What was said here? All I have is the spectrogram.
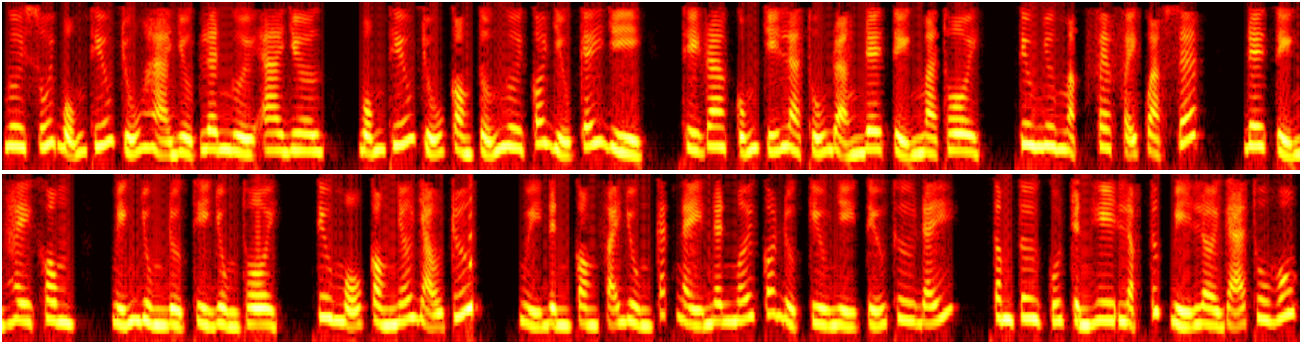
ngươi suối bổn thiếu chủ hạ dược lên người A dơ, bổn thiếu chủ còn tưởng ngươi có diệu kế gì, thì ra cũng chỉ là thủ đoạn đê tiện mà thôi, tiêu như mặt phe phẩy quạt xếp, đê tiện hay không, miễn dùng được thì dùng thôi, tiêu mổ còn nhớ dạo trước, Ngụy Đình còn phải dùng cách này nên mới có được kiều nhị tiểu thư đấy, tâm tư của Trình Hy lập tức bị lời gã thu hút,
